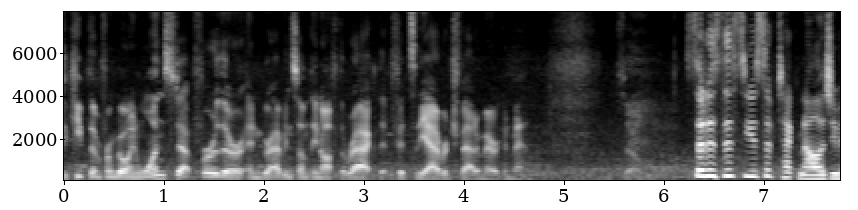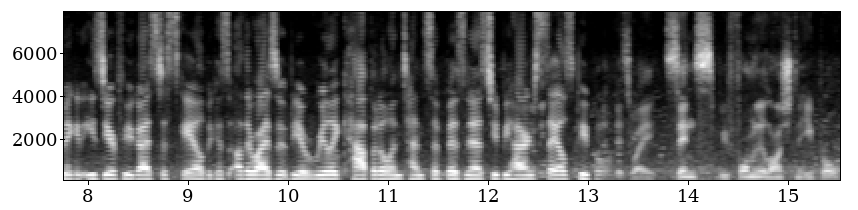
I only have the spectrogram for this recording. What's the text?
to keep them from going one step further and grabbing something off the rack that fits the average fat American man. So So does this use of technology make it easier for you guys to scale? Because otherwise it would be a really capital intensive business. You'd be hiring salespeople. This way, since we formally launched in April,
